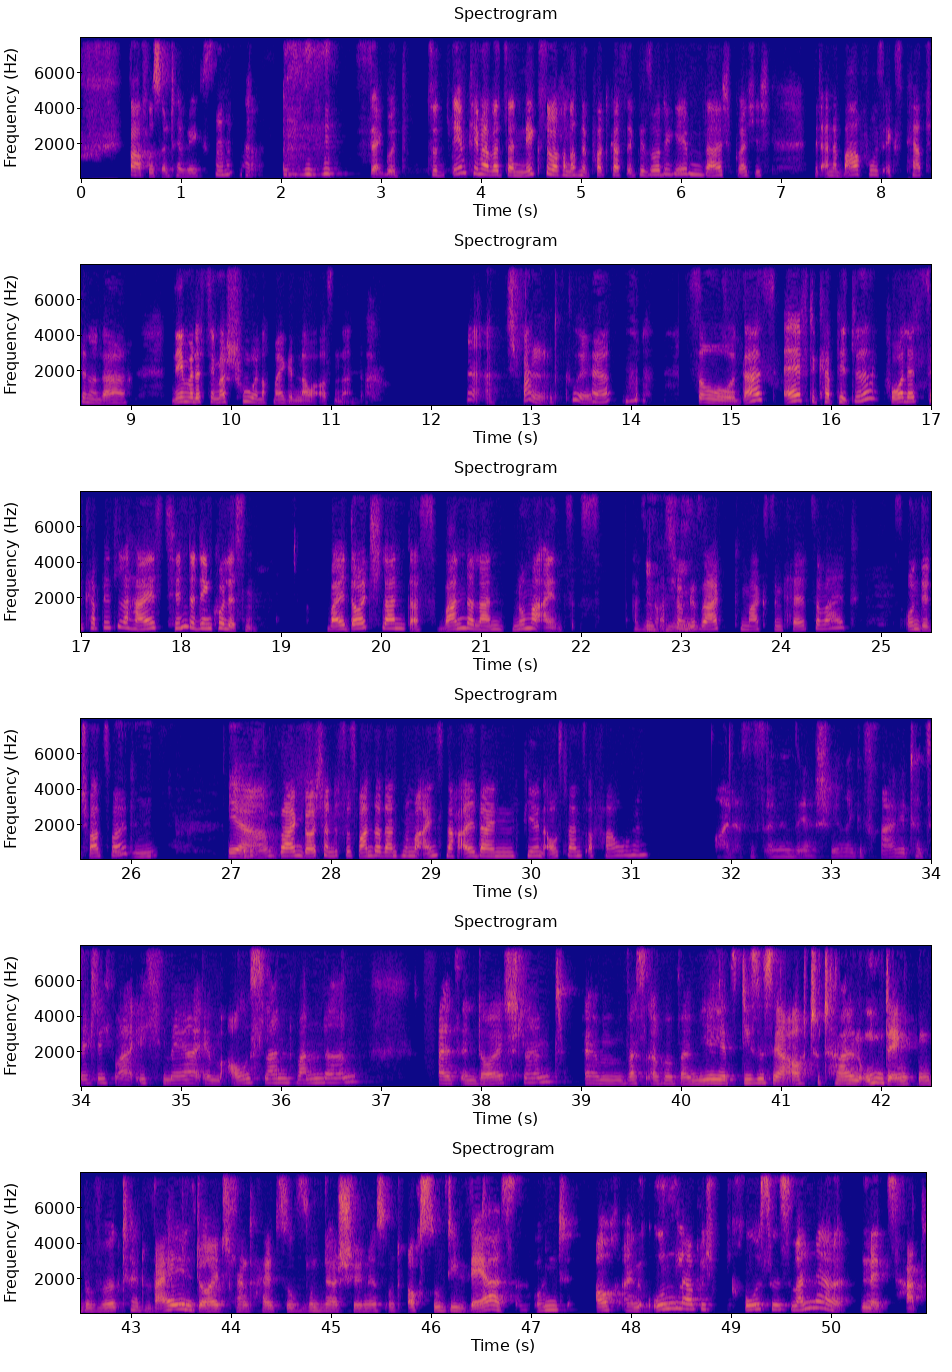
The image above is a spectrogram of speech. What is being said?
barfuß unterwegs. Mhm. Ja. Sehr gut. Zu dem Thema wird es dann nächste Woche noch eine Podcast-Episode geben. Da spreche ich mit einer Barfuß-Expertin und da nehmen wir das Thema Schuhe nochmal genau auseinander. Ja, spannend, cool. Ja. So, das elfte Kapitel, vorletzte Kapitel heißt Hinter den Kulissen, weil Deutschland das Wanderland Nummer eins ist. Also du mhm. hast schon mhm. gesagt, du magst den Pfälzerwald und den Schwarzwald. Mhm. Ja. Würdest du sagen, Deutschland ist das Wanderland Nummer eins nach all deinen vielen Auslandserfahrungen? Oh, das ist eine sehr schwierige Frage. Tatsächlich war ich mehr im Ausland wandern als in Deutschland, ähm, was aber bei mir jetzt dieses Jahr auch total ein Umdenken bewirkt hat, weil Deutschland halt so wunderschön ist und auch so divers und auch ein unglaublich großes Wandernetz hat.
